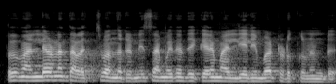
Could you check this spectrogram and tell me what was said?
ഇപ്പോൾ നല്ലവണ്ണം തിളച്ച് വന്നിട്ടുണ്ട്. ഈ സമയത്ത് എന്തൊക്കെയാണ് മല്ലിയലിയും പാട്ട് എടുക്കുന്നുണ്ട്.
